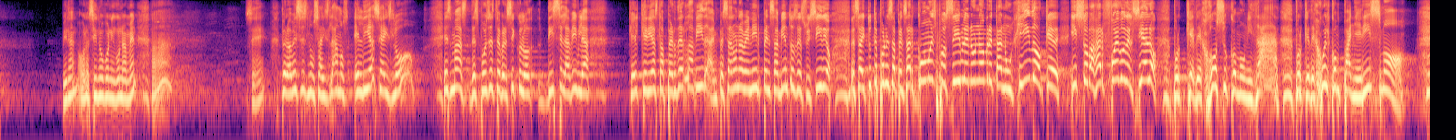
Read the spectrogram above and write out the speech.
Miran, ahora sí no hubo ningún amén. Ah, sí, pero a veces nos aislamos. Elías se aisló. Es más, después de este versículo dice la Biblia que él quería hasta perder la vida. Empezaron a venir pensamientos de suicidio. O sea, y tú te pones a pensar, ¿cómo es posible en un hombre tan ungido que hizo bajar fuego del cielo? Porque dejó su comunidad, porque dejó el compañerismo.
